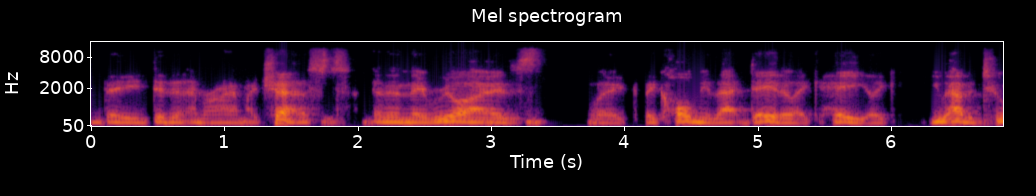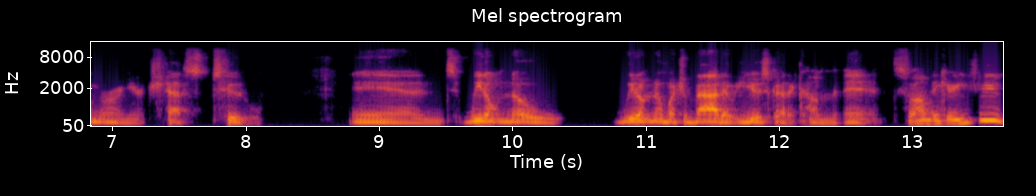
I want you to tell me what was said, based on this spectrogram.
they did an MRI on my chest, and then they realized, like, they called me that day. They're like, "Hey, like, you have a tumor in your chest too, and we don't know we don't know much about it. You just got to come in. So I'm like, are you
